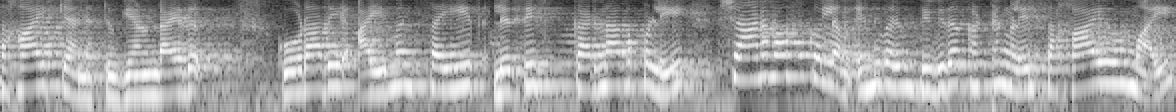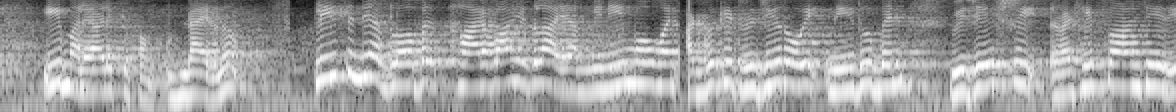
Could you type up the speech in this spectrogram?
സഹായിക്കാനെത്തുകയുണ്ടായത്. കൂടാതെ ഐമൻ സയ്യിദ് ലത്തീഫ് കരുനാഗപ്പള്ളി ഷാനവാസ് കൊല്ലം എന്നിവരും വിവിധ ഘട്ടങ്ങളിൽ സഹായവുമായി ഈ മലയാളിക്കൊപ്പം ഉണ്ടായിരുന്നു. പ്ലീസ് ഇന്ത്യ ഗ്ലോബൽ ഭാരവാഹികളായ മിനി മോഹൻ അഡ്വക്കേറ്റ് റിജി റോയ് നീതു ബെൻ വിജയശ്രീ റഹീസ് വാളഞ്ചേരി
